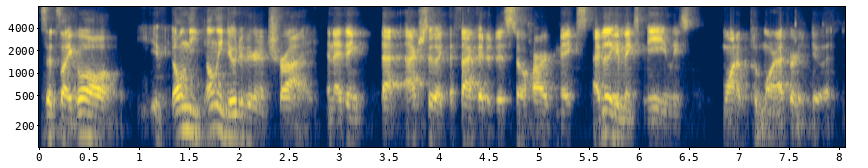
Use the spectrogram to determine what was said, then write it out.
So it's like, well, if, only only do it if you're going to try. And I think that actually, like the fact that it is so hard makes I feel like it makes me at least want to put more effort into it.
